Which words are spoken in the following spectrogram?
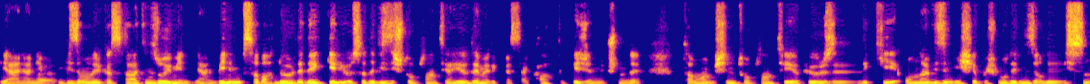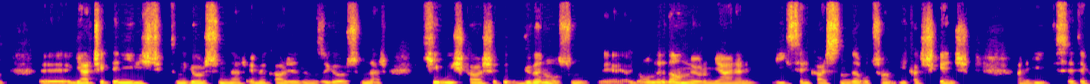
Yani hani Evet. bizim Amerika saatinize uymayın. Yani benim sabah dörde denk geliyorsa da biz hiç toplantıya hayır demedik mesela. Kalktık gecenin üçünde. Tamam şimdi toplantıyı yapıyoruz dedik ki onlar bizim iş yapış modelimize alışsın. E, Gerçekten iyi bir iş çıktığını görsünler. Emek harcadığımızı görsünler ki bu iş karşılıklı bir güven olsun. E, onları da anlıyorum yani. Hani bilgisayarın karşısında oturan birkaç genç hani bir STK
